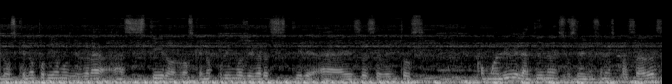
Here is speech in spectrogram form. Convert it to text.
los que no podíamos llegar a asistir o los que no pudimos llegar a asistir a esos eventos como el Vive Latino en sus ediciones pasadas,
